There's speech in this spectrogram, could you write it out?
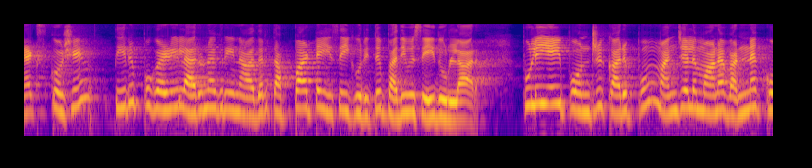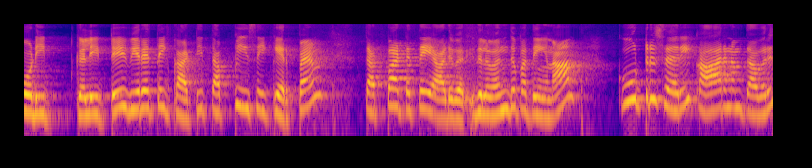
நெக்ஸ்ட் கொஷின் திருப்புகழில் அருணகிரிநாதர் தப்பாட்டை இசை குறித்து பதிவு செய்துள்ளார். புலியை போன்று கருப்பும் மஞ்சளுமான வண்ணக்கோடிகளிட்டு வீரத்தை காட்டி தப்பு இசைக்கேற்ப தப்பாட்டத்தை ஆடுவர். இதில் வந்து பார்த்தீங்கன்னா கூற்று சரி காரணம் தவறு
